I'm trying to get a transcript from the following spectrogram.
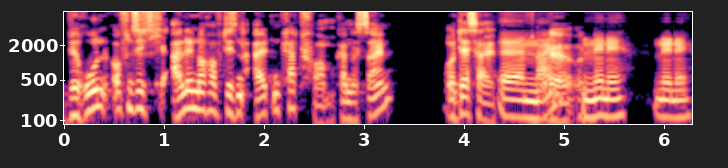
beruhen offensichtlich alle noch auf diesen alten Plattformen. Kann das sein? Und deshalb. Äh, nein, Oder- oder- nee, nee, nee, nee.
